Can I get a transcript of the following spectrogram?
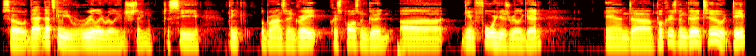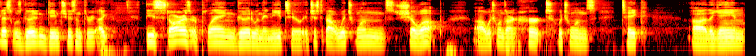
so that that's gonna be really really interesting to see. I think LeBron's been great. Chris Paul's been good. Uh, game four he was really good, and uh, Booker's been good too. Davis was good in game twos and three. Like these stars are playing good when they need to. It's just about which ones show up, uh, which ones aren't hurt, which ones take uh, the game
